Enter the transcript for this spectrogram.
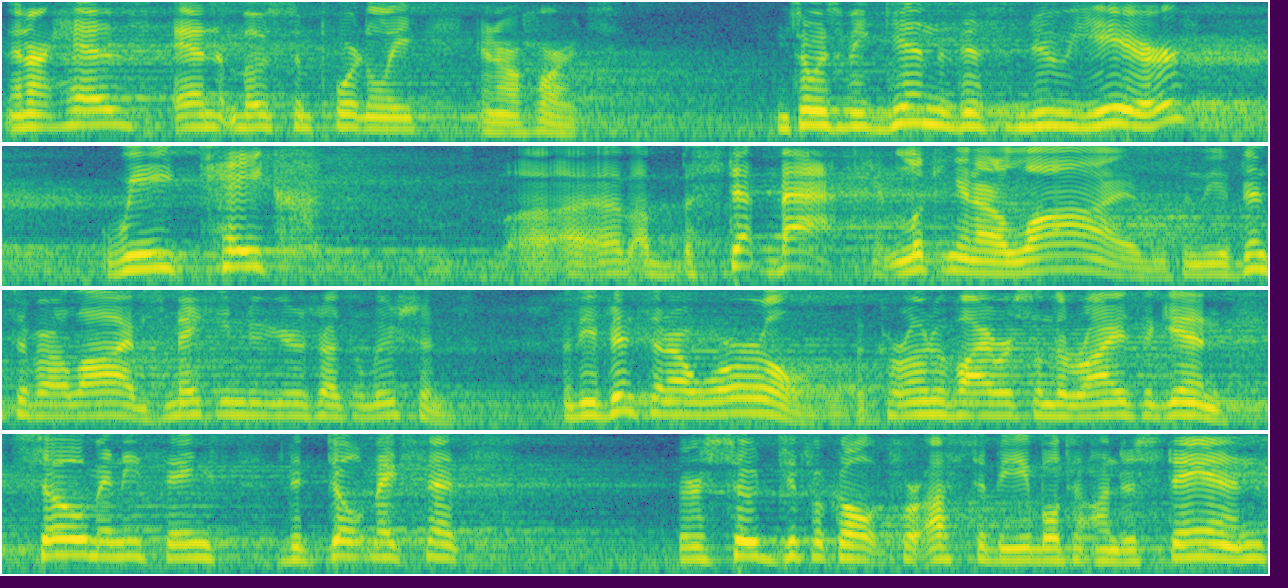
in our heads and, most importantly, in our hearts. And so, as we begin this new year, we take uh, a, a, step back and looking at our lives and the events of our lives, making New Year's resolutions, the events in our world, the coronavirus on the rise again, so many things that don't make sense, that are so difficult for us to be able to understand.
